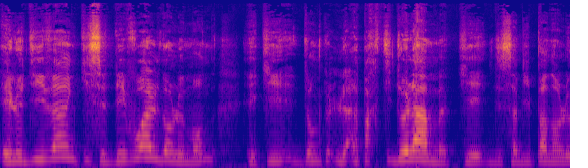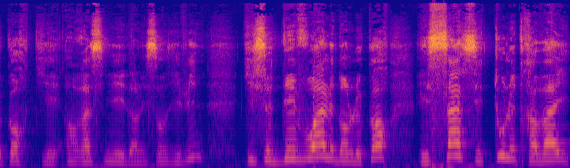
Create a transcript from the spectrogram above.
et le divin qui se dévoile dans le monde, et qui, donc, la partie de l'âme qui ne s'habille pas dans le corps, qui est enracinée dans l'essence divine, qui se dévoile dans le corps, et ça, c'est tout le travail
